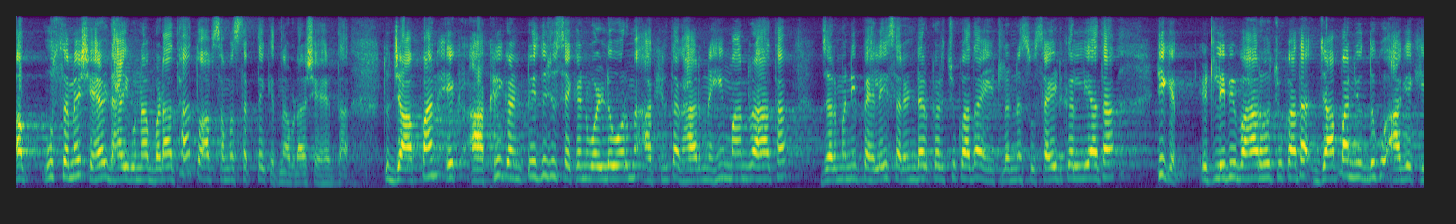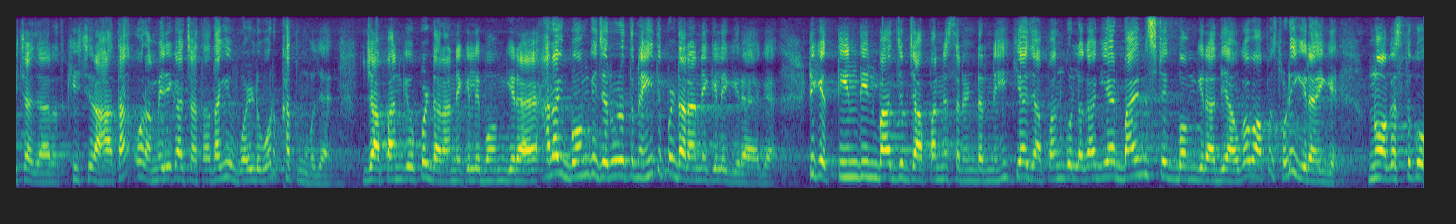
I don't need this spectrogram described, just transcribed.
अब उस समय शहर ढाई गुना बड़ा था तो आप समझ सकते हैं कितना बड़ा शहर था। तो जापान एक आखिरी कंट्री थी जो सेकेंड वर्ल्ड वॉर में आखिर तक हार नहीं मान रहा था। जर्मनी पहले ही सरेंडर कर चुका था। हिटलर ने सुसाइड कर लिया था। ठीक है, इटली भी बाहर हो चुका था। जापान युद्ध को आगे खींचा जा रहा, खींच रहा था और अमेरिका चाहता था कि वर्ल्ड वॉर खत्म हो जाए। जापान के ऊपर डराने लिए बॉम्ब गिराया है। हालाँकि बॉम्ब की ज़रूरत नहीं थी, पर डराने के लिए गिराया गया। ठीक है, तीन दिन बाद जब जापान ने सरेंडर नहीं किया, जापान को लगा कि यार बाय मिस्टेक बॉम्ब गिरा दिया होगा, वापस थोड़ी गिराएँगे। 9 अगस्त को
